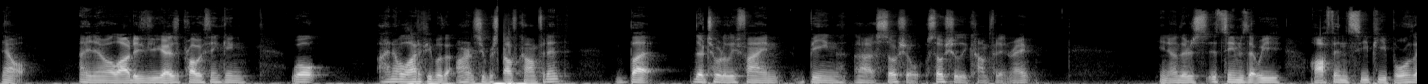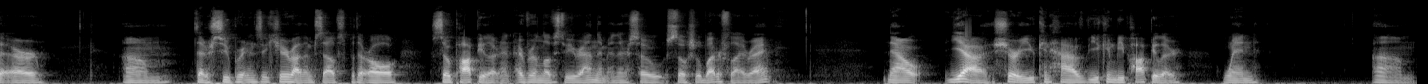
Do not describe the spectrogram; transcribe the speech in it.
Now, I know a lot of you guys are probably thinking, well, I know a lot of people that aren't super self confident, but they're totally fine being uh, social socially confident, right? You know, there's it seems that we often see people that are um, that are super insecure about themselves, but they're all so popular and everyone loves to be around them and they're so social butterfly, right? Now, yeah, sure, you can have you can be popular when um,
